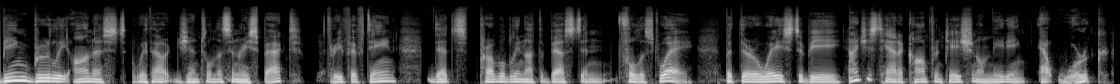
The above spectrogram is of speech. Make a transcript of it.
being brutally honest without gentleness and respect, 315, that's probably not the best and fullest way. But there are ways to be. I just had a confrontational meeting at work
